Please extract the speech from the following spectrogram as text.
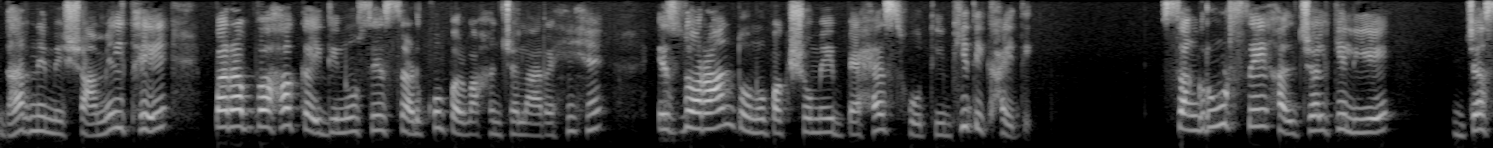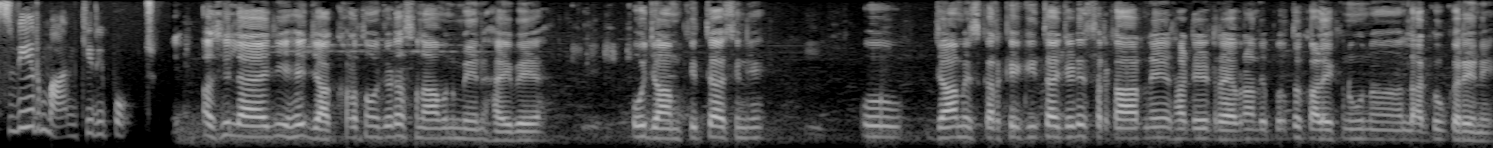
धरने में शामिल थे पर अब वह कई दिनों से सड़कों पर वाहन चला रहे हैं इस दौरान दोनों पक्षों में बहस होती भी दिखाई दी संगरूर से हलचल के लिए जसवीर मान की रिपोर्ट ਅਸੀਂ ਲਾਇਆ ਜੀ ਇਹ ਜਾਖਲ ਤੋਂ ਜਿਹੜਾ ਸਨਾਮਨ ਮੇਨ ਹਾਈਵੇ ਹੈ ਉਹ ਜਾਮ ਕੀਤਾ ਅਸੀਂ ਨੇ ਉਹ ਜਾਮ ਇਸ ਕਰਕੇ ਕੀਤਾ ਜਿਹੜੇ ਸਰਕਾਰ ਨੇ ਸਾਡੇ ਡਰਾਈਵਰਾਂ ਦੇ ਵਿਰੁੱਧ ਕਾਲੇ ਕਾਨੂੰਨ ਲਾਗੂ ਕਰੇ ਨੇ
